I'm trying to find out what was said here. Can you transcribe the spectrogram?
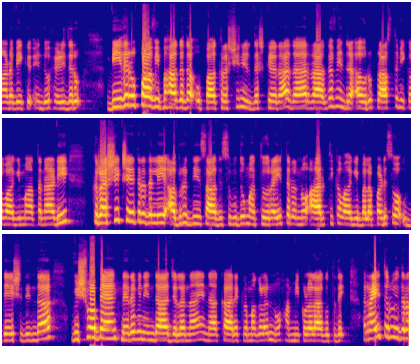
ಮಾಡಬೇಕು ಎಂದು ಹೇಳಿದರು. ಬೀದರ್ ಉಪ ವಿಭಾಗದ ಉಪ ಕೃಷಿ ನಿರ್ದೇಶಕರಾದ ರಾಘವೇಂದ್ರ ಅವರು ಪ್ರಾಸ್ತಾವಿಕವಾಗಿ ಮಾತನಾಡಿ, ಕೃಷಿ ಕ್ಷೇತ್ರದಲ್ಲಿ ಅಭಿವೃದ್ಧಿ ಸಾಧಿಸುವುದು ಮತ್ತು ರೈತರನ್ನು ಆರ್ಥಿಕವಾಗಿ ಬಲಪಡಿಸುವ ಉದ್ದೇಶದಿಂದ ವಿಶ್ವ ಬ್ಯಾಂಕ್ ನೆರವಿನಿಂದ ಜಲನಯನ ಕಾರ್ಯಕ್ರಮಗಳನ್ನು ಹಮ್ಮಿಕೊಳ್ಳಲಾಗುತ್ತದೆ. ರೈತರು ಇದರ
